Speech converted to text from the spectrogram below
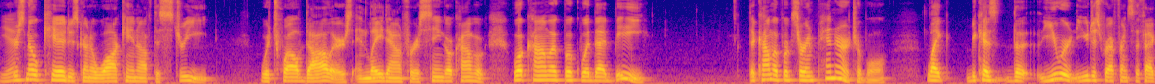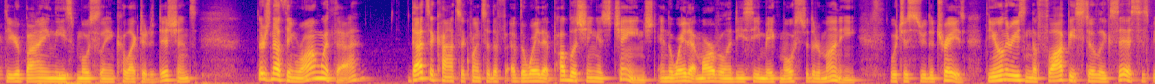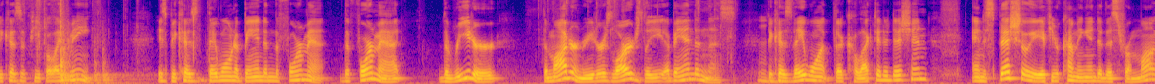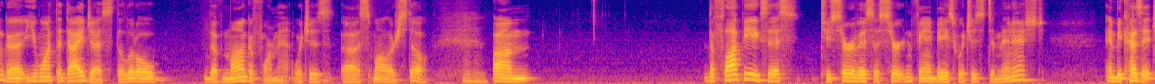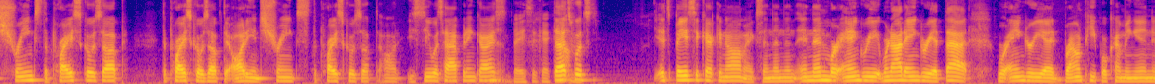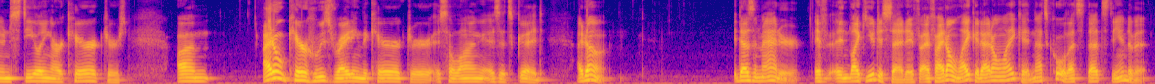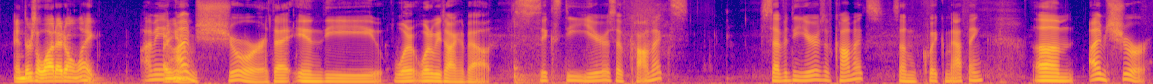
Yeah. There's no kid who's going to walk in off the street with $12 and lay down for a single comic book. What comic book would that be? the comic books are impenetrable. Like because the you were you just referenced the fact that you're buying these mostly in collected editions. There's nothing wrong with that. That's a consequence of the of the way that publishing has changed and the way that Marvel and DC make most of their money, which is through the trades. The only reason the floppy still exists is because of people like me. Is because they won't abandon the format. The format, the reader, the modern reader has largely abandoned this mm-hmm. because they want the collected edition. And especially if you're coming into this from manga, you want the digest, the little, the manga format, which is uh, smaller still. Mm-hmm. Um, the floppy exists to service a certain fan base which is diminished. And because it shrinks, the price goes up. The price goes up, the audience shrinks, the price goes up. The aud- you see what's happening, guys? Yeah, basic economics. That's what's it's basic economics and then and then we're angry we're not angry at that we're angry at brown people coming in and stealing our characters um i don't care who's writing the character so long as it's good. I don't. It doesn't matter. If and like you just said if if i don't like it i don't like it and that's cool. That's that's the end of it. And there's a lot i don't like. I mean I, i'm sure that in the what what are we talking about? 60 years of comics? 70 years of comics, some quick mathing, um, I'm sure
